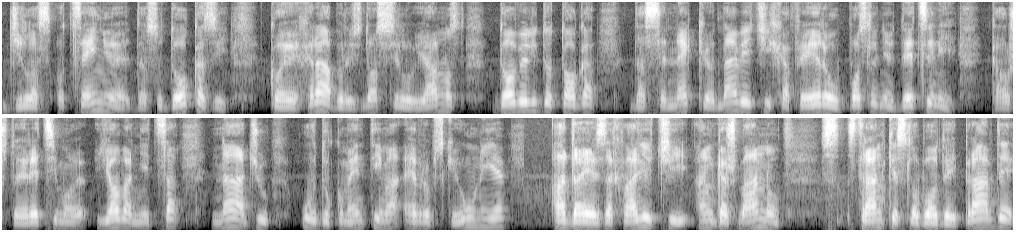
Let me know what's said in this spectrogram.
Đilas ocenjuje da su dokazi koje je hrabro iznosilo u javnost doveli do toga da se neke od najvećih afera u poslednjoj deceniji, kao što je recimo Jovanjica, nađu u dokumentima Evropske unije, a da je zahvaljujući angažmanu stranke Slobode i Pravde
